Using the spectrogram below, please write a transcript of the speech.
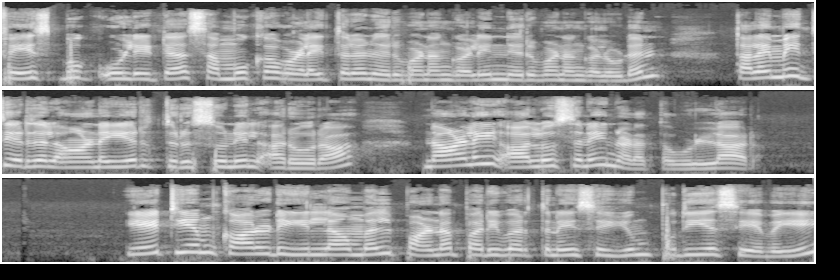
ஃபேஸ்புக் உள்ளிட்ட சமூக வலைத்தள நிறுவனங்களின் நிறுவனங்களுடன் தலைமை தேர்தல் ஆணையர் திரு சுனில் அரோரா நாளை ஆலோசனை நடத்தவுள்ளார். ஏடிஎம் கார்டு இல்லாமல் பண பரிவர்த்தனை செய்யும் புதிய சேவையை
